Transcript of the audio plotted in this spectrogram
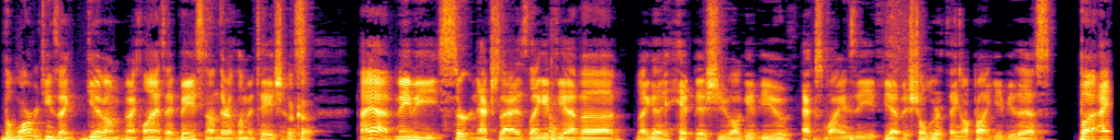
the warm routines I give on my clients. I base it on their limitations. Okay. I have maybe certain exercises, like if you have a like a hip issue, I'll give you X, Y, and Z. If you have a shoulder thing, I'll probably give you this. But I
